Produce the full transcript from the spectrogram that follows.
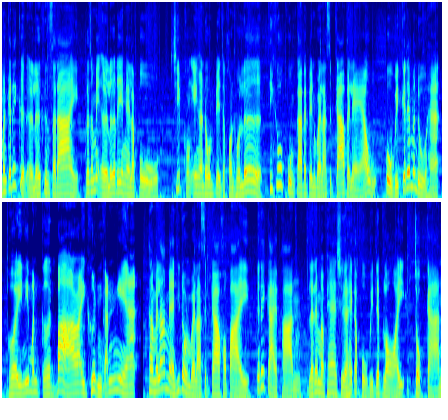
มันก็ได้เกิดเออร์เลอร์ขึ้นซะได้ ก็จะไม่เออร์เลอร์ได้ยังไงล่ะปู่ ชิปของเองอะโดนเปลี่ยนจากคอนโทรลเลอร์ที่ควบคุมกลายไปเป็นไวรัส 19 ไปแล้ว ปู่วิทย์ก็ได้มาดูฮะ เฮ้ยนี่มันเกิดบ้าอะไรขึ้นกันเนี่ยคาเมล่าแมนที่โดนไวรัส 19 เข้าไป ก็ได้กลายพันธุ์ และได้มาแพร่เชื้อให้กับปู่วิทย์เรียบร้อย จบกัน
